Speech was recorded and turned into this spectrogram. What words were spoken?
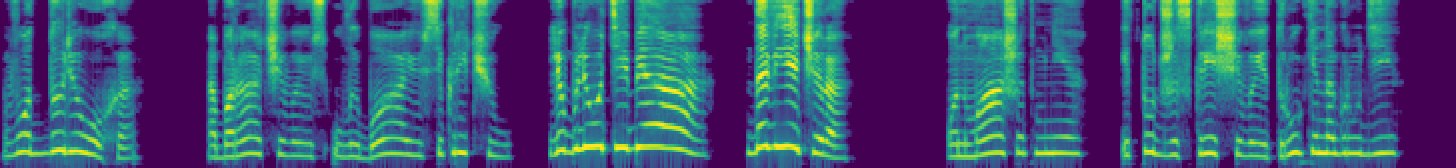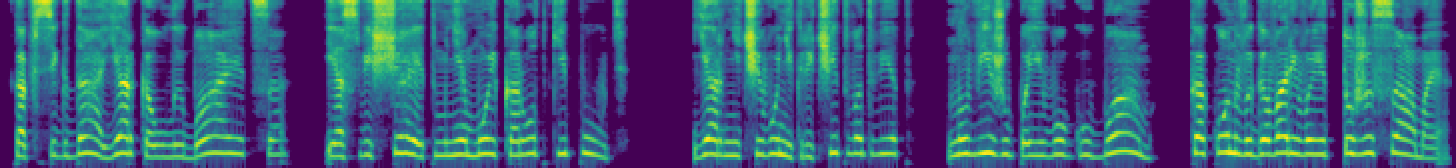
Вот дуреха! Оборачиваюсь, улыбаюсь и кричу. «Люблю тебя! До вечера!» Он машет мне и тут же скрещивает руки на груди, как всегда ярко улыбается и освещает мне мой короткий путь. Яр ничего не кричит в ответ, но вижу по его губам, как он выговаривает то же самое.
